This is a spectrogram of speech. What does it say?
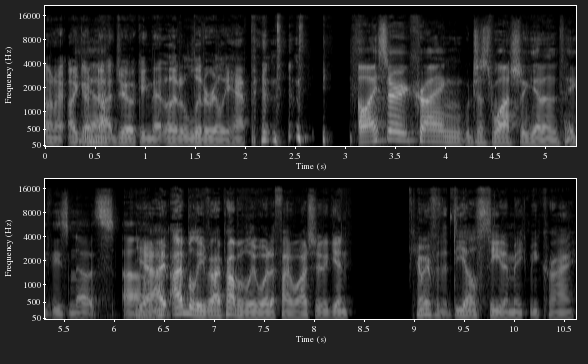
Oh, no, like Yeah. I'm not joking. That lit- literally happened. Oh, I started crying just watching it and take these notes. Um, yeah, I, I believe it. I probably would if I watched it again. Can't wait for the DLC to make me cry.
